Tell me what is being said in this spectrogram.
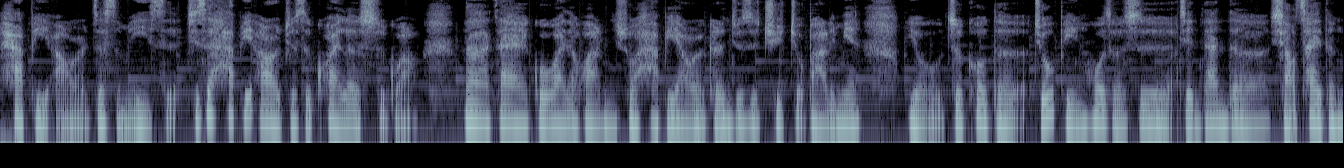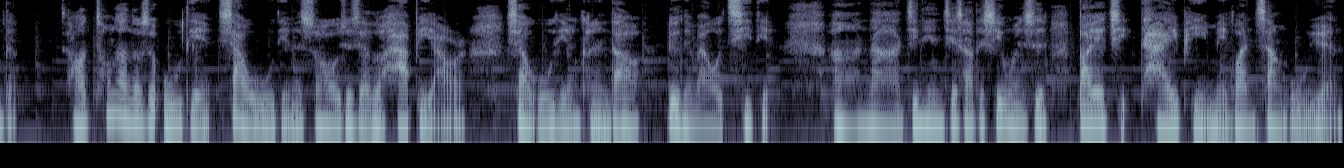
Happy Hour 这什么意思？其实 Happy Hour 就是快乐时光。那在国外的话，你说 Happy Hour 可能就是去酒吧里面有折扣的酒品，或者是简单的小菜等等。然后通常都是五点，下午五点的时候就叫做 Happy Hour，下午五点可能到六点半或七点。嗯，那今天介绍的新闻是八月起台啤每罐涨五元。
